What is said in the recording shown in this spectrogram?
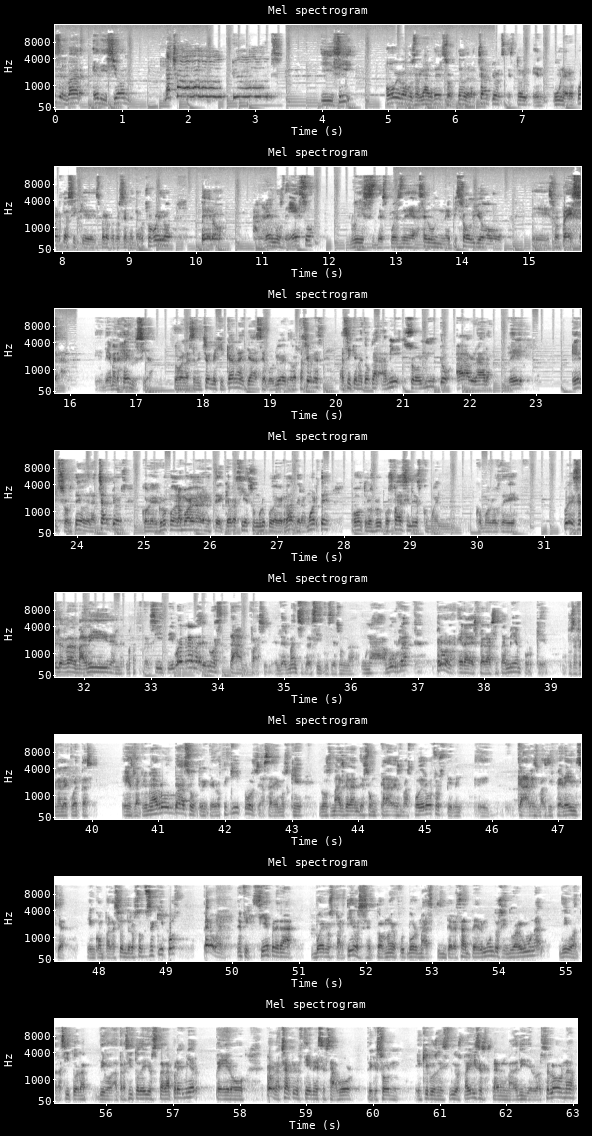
desde el bar, edición La Champions. Y sí, hoy vamos a hablar del sorteo de la Champions. Estoy en un aeropuerto, así que espero que no se meta mucho ruido, pero hablaremos de eso. Luis, después de hacer un episodio de sorpresa, de emergencia, sobre la selección mexicana, ya se volvió a ir de vacaciones, así que me toca a mí solito hablar de el sorteo de la Champions con el grupo de la muerte, que ahora sí es un grupo de verdad de la muerte, otros grupos fáciles como, el, como los de, pues el de Real Madrid, el de Manchester City, bueno, Real Madrid no es tan fácil, el del Manchester City sí es una, una burla, pero bueno, era de esperarse también porque, pues a final de cuentas, es la primera ronda, son 32 equipos, ya sabemos que los más grandes son cada vez más poderosos, tienen eh, cada vez más diferencia en comparación de los otros equipos, pero bueno, en fin, siempre da buenos partidos, es el torneo de fútbol más interesante del mundo, sin duda alguna. Digo, atrasito la, digo, de ellos está la Premier, pero, pero la Champions tiene ese sabor de que son equipos de distintos países que están en Madrid y el Barcelona.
